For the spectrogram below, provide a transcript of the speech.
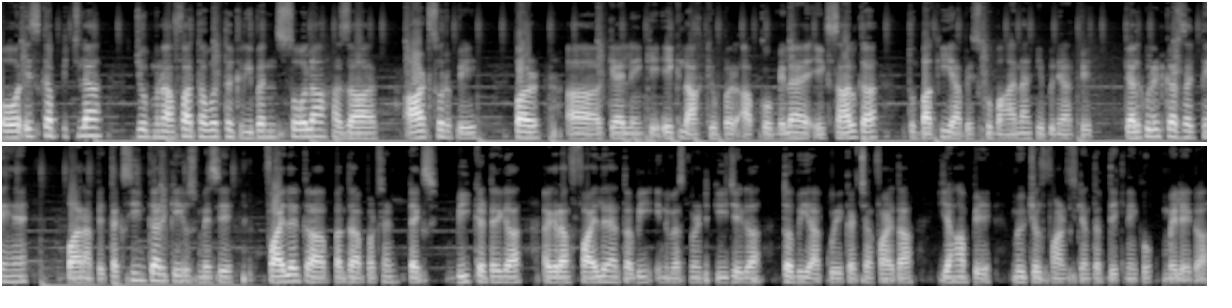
और इसका पिछला जो मुनाफा था, वो तकरीबन सोलह हज़ार आठ सौ रुपये पर कह लें कि एक लाख के ऊपर आपको मिला है एक साल का। तो बाकी आप इसको बहाना की बुनियाद पे कैलकुलेट कर सकते हैं बारह पे तकसीम करके उसमें से फाइलर का पंद्रह परसेंट टैक्स भी कटेगा। अगर आप फाइलर हैं, तभी इन्वेस्टमेंट कीजिएगा, तभी आपको एक अच्छा फ़ायदा यहाँ पे म्यूचुअल फंड्स के अंदर देखने को मिलेगा।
